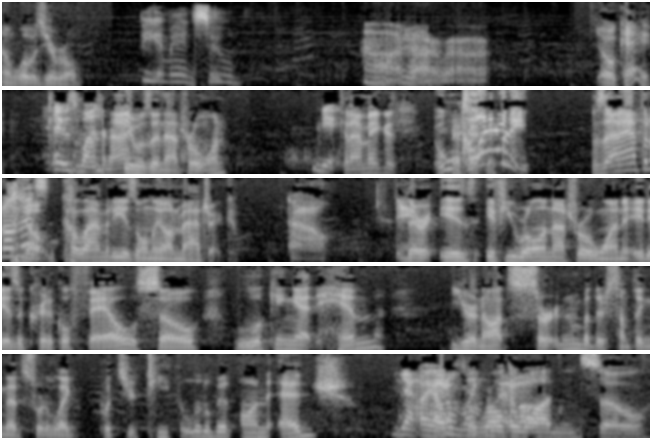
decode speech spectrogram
uh, what was your role? Be a man soon. Oh, Okay, it was one. I? it was a natural one. Yeah. Can I make it? Ooh, calamity! Does that happen on this? No, calamity is only on magic. Oh, Damn. There is, if you roll a natural one, it is a critical fail. So looking at him, you're not certain, but there's something that sort of like puts your teeth a little bit on edge. Yeah, I, I, don't also like him rolled a one, so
